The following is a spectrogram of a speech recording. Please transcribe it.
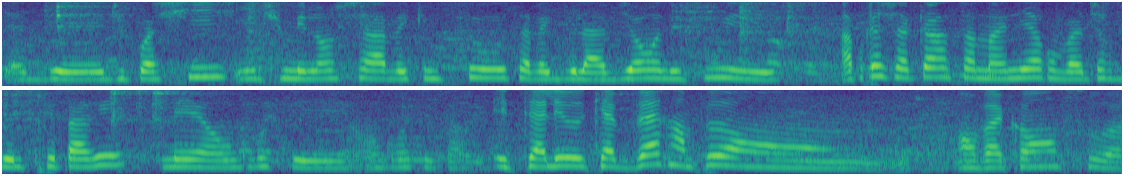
il y a du pois chiche et tu mélanges ça avec une sauce, avec de la viande et tout. Et après, chacun a sa manière, on va dire, de le préparer, mais en gros, c'est en gros c'est ça. Et es allée au Cap Vert un peu en, en vacances ou euh?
